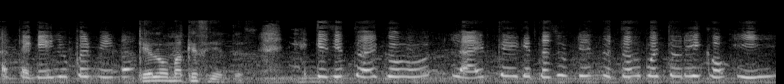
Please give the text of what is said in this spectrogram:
hasta que Dios permita. ¿Qué es lo más que sientes? Es que siento algo, la gente que está sufriendo en todo Puerto Rico y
